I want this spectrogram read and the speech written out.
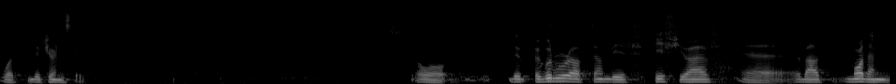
what the current state. So the, a good rule of thumb if if you have uh, about more than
